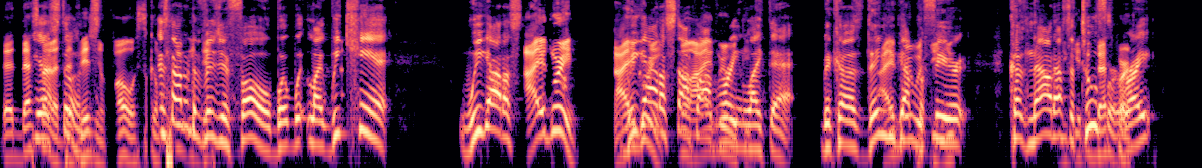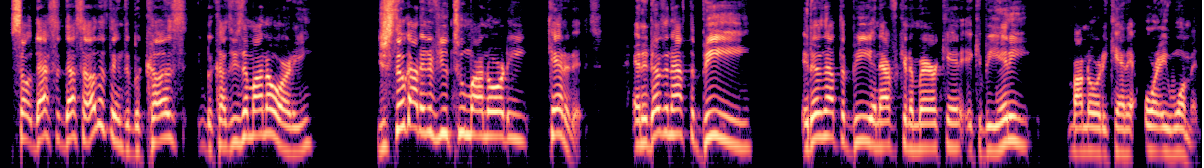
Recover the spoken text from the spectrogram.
That that's yeah, not a still, division foe. It's, it's not a division different. foe, but we, like we can't. We gotta. I agree. I we agree. gotta stop no, operating like that because then you got the fear. Because now that's you a twofer, right? So that's that's the other thing. To because because he's a minority, you still got to interview two minority candidates, and it doesn't have to be it doesn't have to be an African American. It could be any minority candidate or a woman.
